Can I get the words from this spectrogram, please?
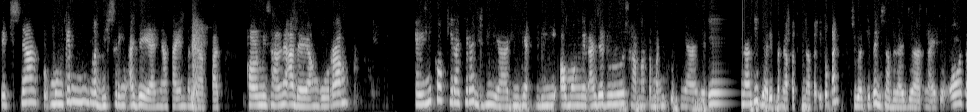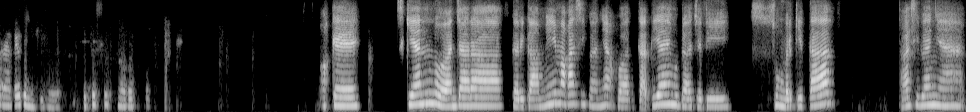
tipsnya mungkin lebih sering aja ya nyatain pendapat. Kalau misalnya ada yang kurang, eh ini kok kira-kira gini ya, di, diomongin aja dulu sama teman grupnya. Jadi nanti dari pendapat-pendapat itu kan juga kita bisa belajar. Nah itu, oh ternyata itu begini. Itu sih menurutku. Oke, sekian wawancara dari kami. Makasih banyak buat Kak Tia yang udah jadi sumber kita. Makasih banyak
